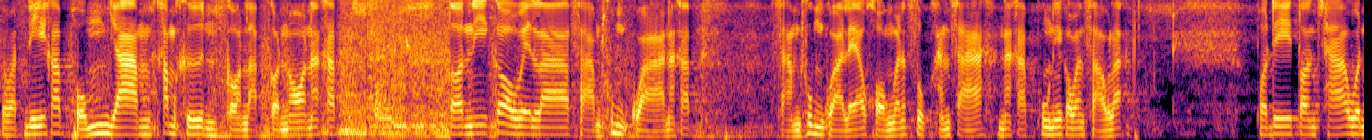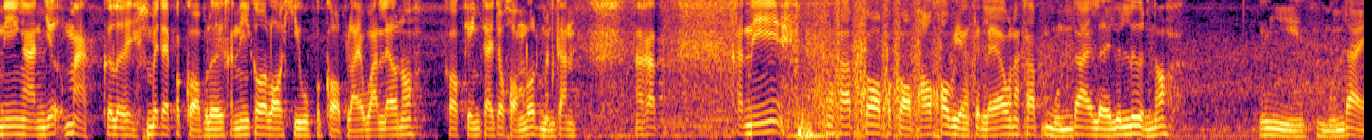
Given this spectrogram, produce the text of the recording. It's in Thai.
สวัสดีครับผมยามค่ำคืนก่อนหลับก่อนนอนนะครับ ตอนนี้ก็เวลาสามทุ่มกว่านะครับสามทุ่มกว่าแล้วของวันศุกร์หันษานะครับพรุ่งนี้ก็วันเสาร์ละ พอดีตอนเช้าวันนี้งานเยอะมากก็เลยไม่ได้ประกอบเลยคันนี้ก็รอคิวประกอบหลายวันแล้วเนาะก็เกรงใจเจ้าของรถเหมือนกันนะครับคันนี้นะครับก็ประกอบเพาเข้าเหวี่ยงเสร็จแล้วนะครับ หมุนได้เลยลื่นๆเนาะนี่หมุนได้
